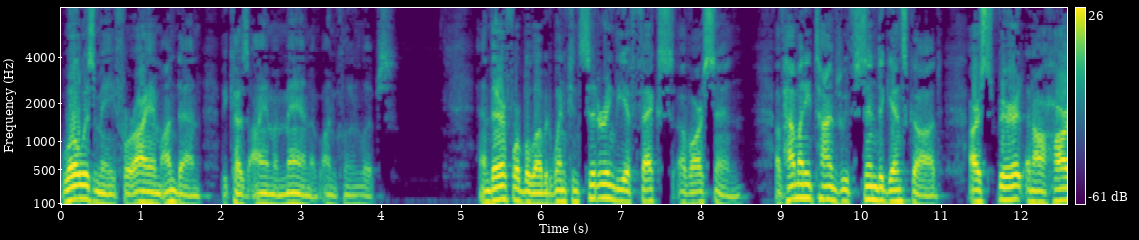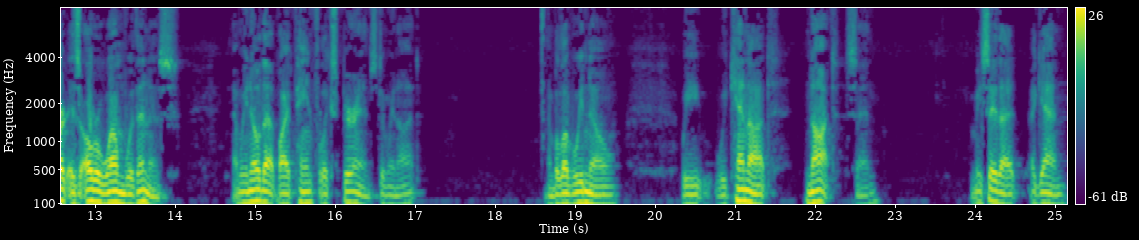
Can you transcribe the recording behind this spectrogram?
Woe is me, for I am undone, because I am a man of unclean lips. And therefore, beloved, when considering the effects of our sin, of how many times we've sinned against God, our spirit and our heart is overwhelmed within us. And we know that by painful experience, do we not? And beloved, we know we, we cannot not sin. Let me say that again.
